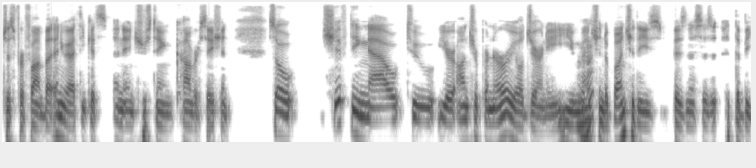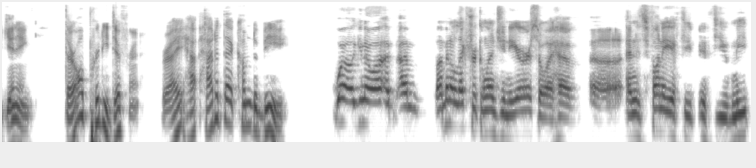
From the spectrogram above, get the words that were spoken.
just for fun. But anyway, I think it's an interesting conversation. So shifting now to your entrepreneurial journey, you mm-hmm. mentioned a bunch of these businesses at the beginning. They're all pretty different, right? How, how did that come to be? Well, you know, I, I'm I'm an electrical engineer, so I have, uh, and it's funny if you if you meet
